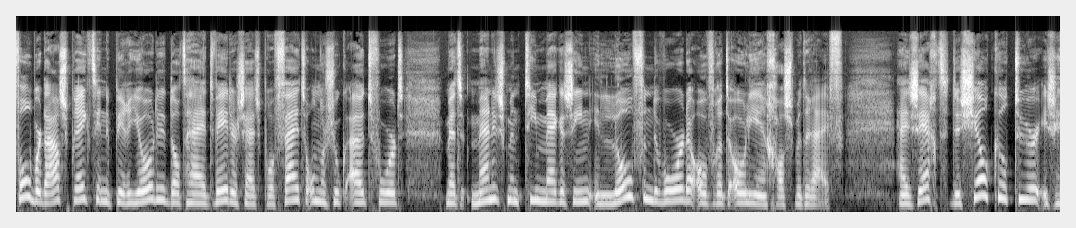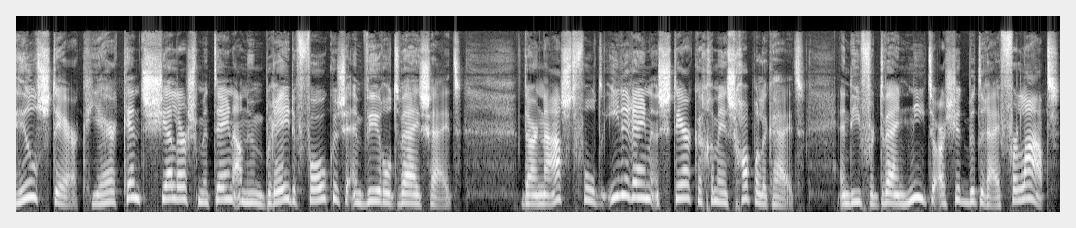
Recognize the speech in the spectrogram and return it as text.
Volberda spreekt in de periode dat hij het wederzijds profijtonderzoek uitvoert met Management Team Magazine in lovende woorden over het olie- en gasbedrijf. Hij zegt: De Shell-cultuur is heel sterk. Je herkent Shellers meteen aan hun brede focus en wereldwijsheid. Daarnaast voelt iedereen een sterke gemeenschappelijkheid. En die verdwijnt niet als je het bedrijf verlaat.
